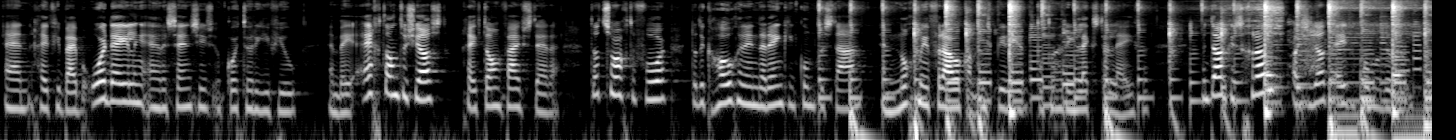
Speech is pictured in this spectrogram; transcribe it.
en geef je bij beoordelingen en recensies een korte review. En ben je echt enthousiast, geef dan 5 sterren. Dat zorgt ervoor dat ik hoger in de ranking kom te staan en nog meer vrouwen kan inspireren tot een relaxter leven. Mijn dank is groot als je dat even wilt doen.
